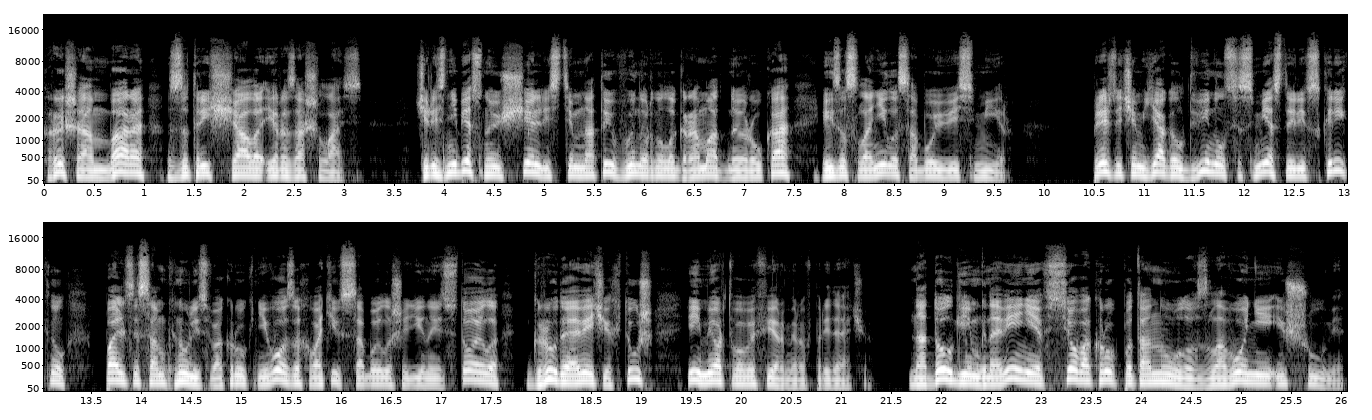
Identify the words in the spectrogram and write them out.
Крыша амбара затрещала и разошлась. Через небесную щель из темноты вынырнула громадная рука и заслонила собой весь мир. Прежде чем Ягол двинулся с места или вскрикнул, пальцы сомкнулись вокруг него, захватив с собой лошадиные стойла, груды овечьих туш и мертвого фермера в придачу. На долгие мгновения все вокруг потонуло в зловонии и шуме.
